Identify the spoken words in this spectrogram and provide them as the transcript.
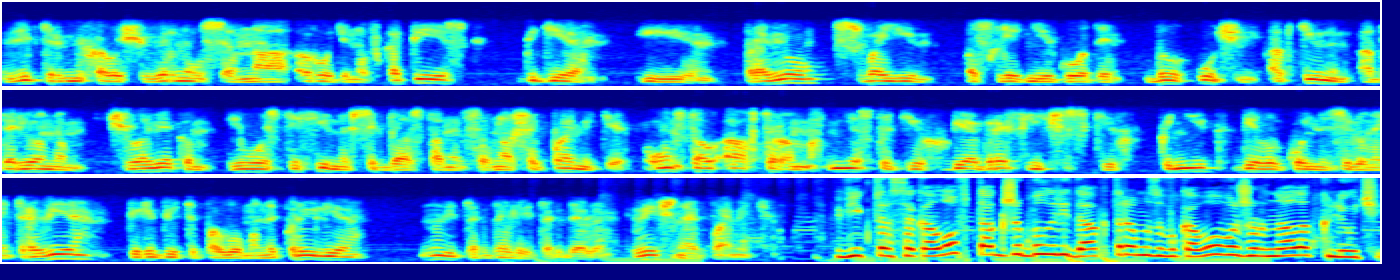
Виктор Михайлович вернулся на родину в Копейск, где и провел свои последние годы. Был очень активным, одаренным человеком. Его стихи навсегда останутся в нашей памяти. Он стал автором нескольких биографических книг «Белый конь на зеленой траве», «Перебиты поломаны крылья», ну и так далее, и так далее. Вечная память. Виктор Соколов также был редактором звукового журнала «Ключ»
